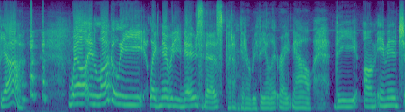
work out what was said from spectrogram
yeah. Well, and luckily, like nobody knows this, but I'm going to reveal it right now. The um, image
